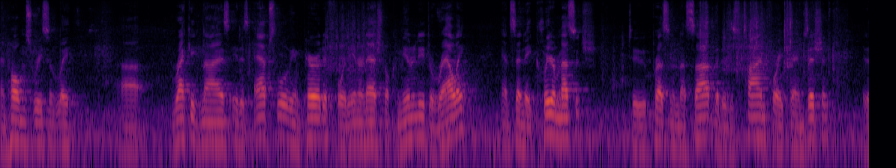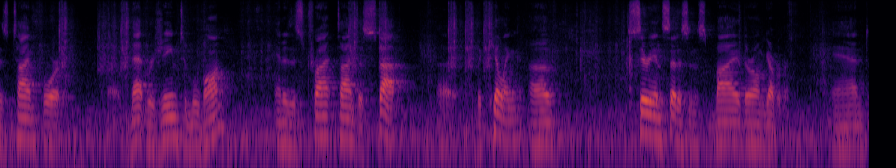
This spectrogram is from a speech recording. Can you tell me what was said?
and Homs recently uh, recognize it is absolutely imperative for the international community to rally and send a clear message to President Assad that it is time for a transition. It is time for uh, that regime to move on, and it is time to stop uh, the killing of Syrian citizens by their own government. And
